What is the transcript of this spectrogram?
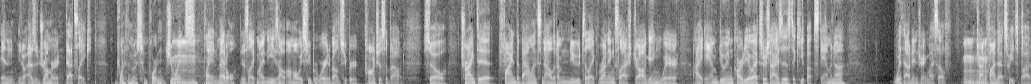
And you know, as a drummer, that's like one of the most important joints mm-hmm. playing metal is like my knees. I'm always super worried about and super conscious about. So trying to find the balance now that I'm new to like running slash jogging, where I am doing cardio exercises to keep up stamina without injuring myself. Mm-hmm. Trying to find that sweet spot.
